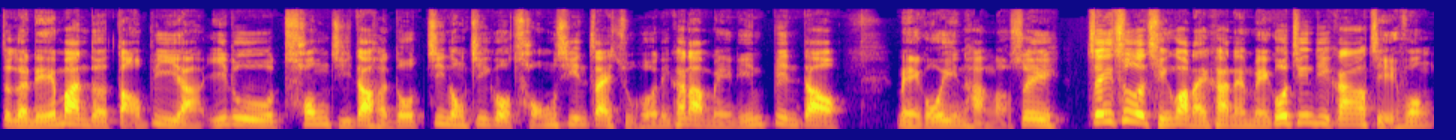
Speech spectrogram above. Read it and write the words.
这个雷曼的倒闭啊，一路冲击到很多金融机构重新再组合。你看到美林并到美国银行啊，所以这一次的情况来看呢，美国经济刚刚解封，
